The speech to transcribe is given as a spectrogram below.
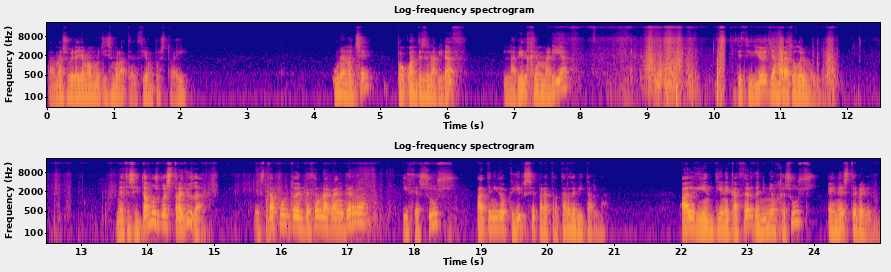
Además hubiera llamado muchísimo la atención puesto ahí. Una noche, poco antes de Navidad, la Virgen María decidió llamar a todo el mundo. Necesitamos vuestra ayuda. Está a punto de empezar una gran guerra y Jesús ha tenido que irse para tratar de evitarla. Alguien tiene que hacer de niño Jesús en este Belén.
